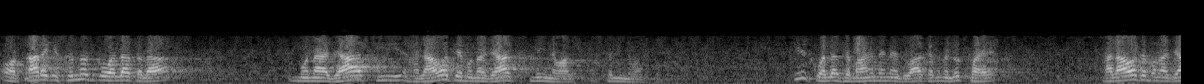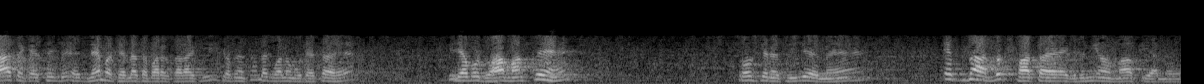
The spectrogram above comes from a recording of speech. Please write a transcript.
اور تارے کی سنت کو اللہ تعالیٰ مناجات کی حلاوت مناجات نہیں نواز نہیں نوازتے اس کو اللہ سے مانگنے میں، دعا کرنے میں لطف آئے۔ حلاوت مناجات ایک ایسی نعمت ہے اللہ تبارک تعالیٰ کی جو اپنے تعلق والوں کو دیتا ہے کہ جب وہ دعا مانگتے ہیں تو اس کے نتیجے میں اتنا لطف آتا ہے کہ دنیا میں معافیا میں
